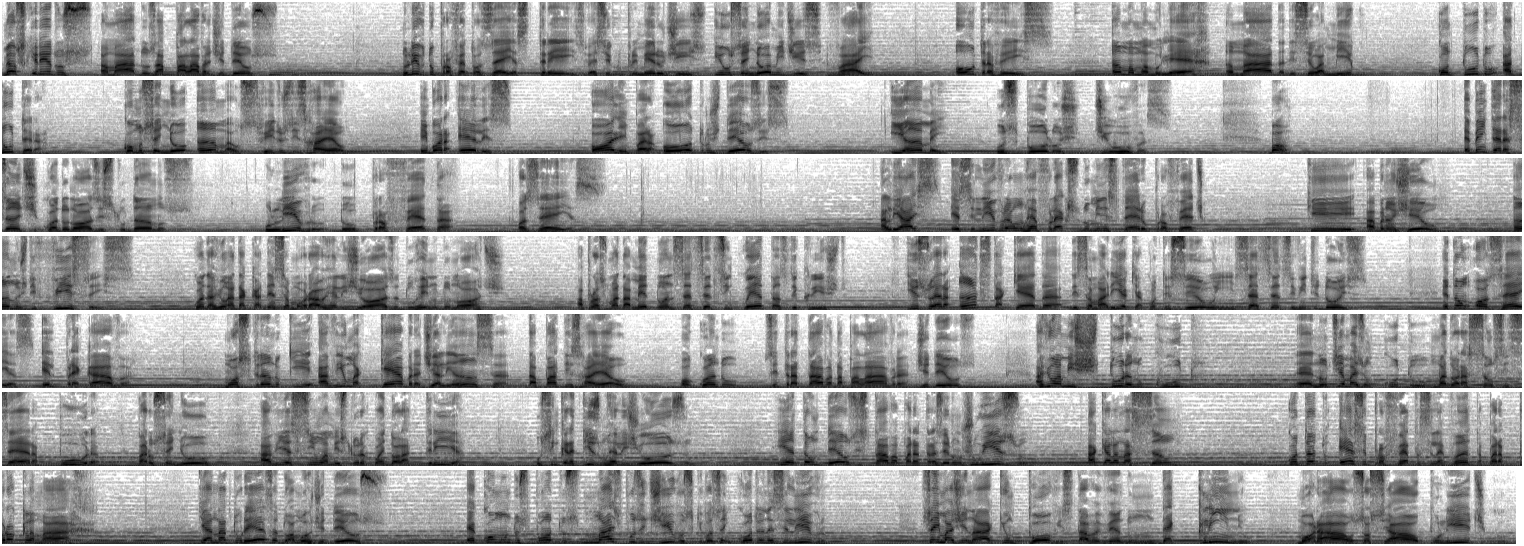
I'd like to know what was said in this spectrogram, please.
Meus queridos amados, a palavra de Deus, no livro do profeta Oséias 3, versículo 1 diz: E o Senhor me disse: Vai, outra vez, ama uma mulher amada de seu amigo, contudo adúltera, como o Senhor ama os filhos de Israel, embora eles olhem para outros deuses e amem os bolos de uvas. Bom, é bem interessante quando nós estudamos o livro do profeta Oséias. Aliás, esse livro é um reflexo do ministério profético que abrangeu anos difíceis, quando havia uma decadência moral e religiosa do Reino do Norte, aproximadamente no ano 750 a.C. Isso era antes da queda de Samaria, que aconteceu em 722. Então, Oséias, ele pregava mostrando que havia uma quebra de aliança da parte de Israel, ou quando se tratava da palavra de Deus. Havia uma mistura no culto. É, não tinha mais um culto, uma adoração sincera, pura para o Senhor. Havia sim uma mistura com a idolatria, o sincretismo religioso. E então Deus estava para trazer um juízo àquela nação. Contanto, esse profeta se levanta para proclamar que a natureza do amor de Deus é como um dos pontos mais positivos que você encontra nesse livro. Você imaginar que um povo estava vivendo um declínio moral, social, político,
